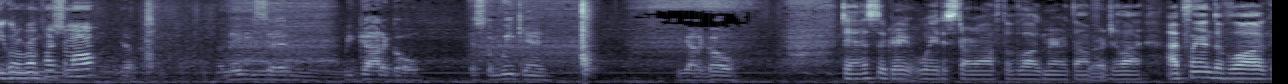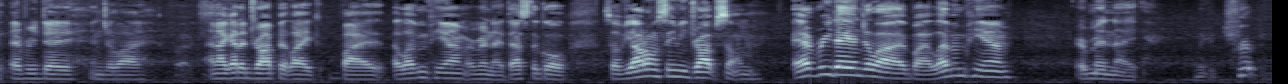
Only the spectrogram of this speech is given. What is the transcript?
You gonna run punch tomorrow? Yep. The lady said we gotta go. It's the weekend. We gotta go. Damn, this is a great way to start off the vlog marathon for July. I plan to vlog every day in July. And I gotta drop it like by 11 p.m. or midnight. That's the goal. So if y'all don't see me drop something every day in July by 11 p.m. or midnight, Nigga tripping.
